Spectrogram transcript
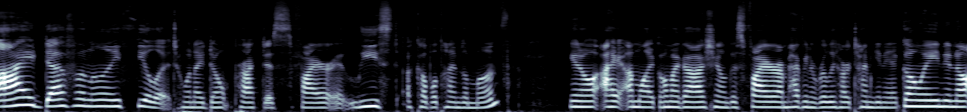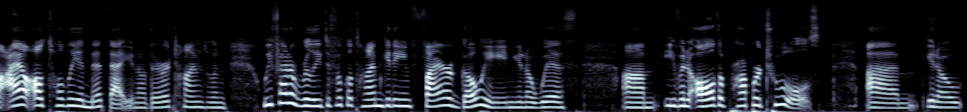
I definitely feel it when i don't practice fire at least a couple times a month. You know I, i'm like oh my gosh you know this fire i'm having a really hard time getting it going you know I'll, I'll totally admit that you know there are times when we've had a really difficult time getting fire going you know with um, even all the proper tools. Um, you know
